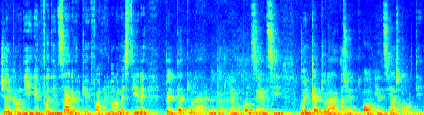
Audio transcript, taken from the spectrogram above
cercano di enfatizzare perché fanno il loro mestiere per catturare, noi catturiamo consensi, voi catturate audience e ascolti.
